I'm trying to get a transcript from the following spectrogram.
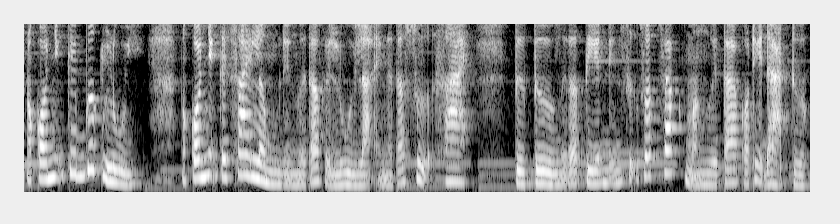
Nó có những cái bước lùi nó có những cái sai lầm để người ta phải lùi lại người ta sửa sai. Từ từ người ta tiến đến sự xuất sắc mà người ta có thể đạt được.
